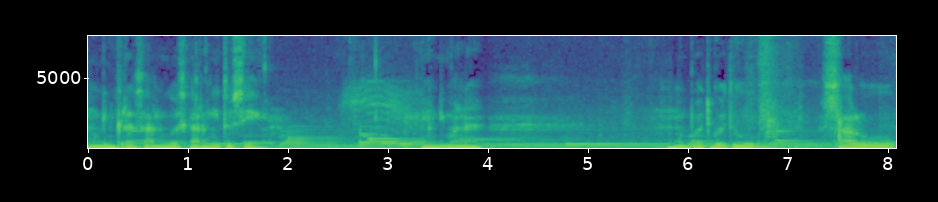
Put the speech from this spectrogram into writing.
mungkin keresahan gue sekarang itu sih. Yang di mana ngebuat gue tuh selalu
